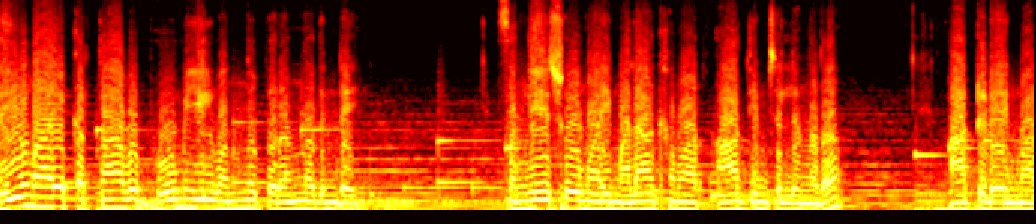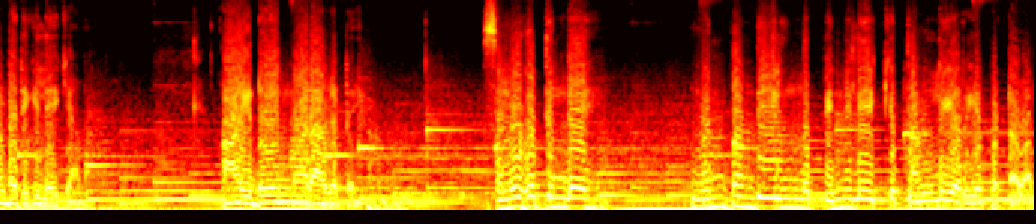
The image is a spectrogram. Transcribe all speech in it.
ദൈവമായ കർത്താവ് ഭൂമിയിൽ വന്നു പിറന്നതിന്റെ സന്ദേശവുമായി മലാഖമാർ ആദ്യം ചെല്ലുന്നത് ആട്ടിടയന്മാരുടെ അരികിലേക്കാണ്. ആ ഇടയന്മാരാകട്ടെ സമൂഹത്തിന്റെ മുൻപന്തിയിൽ നിന്ന് പിന്നിലേക്ക് തള്ളിയെറിയപ്പെട്ടവർ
